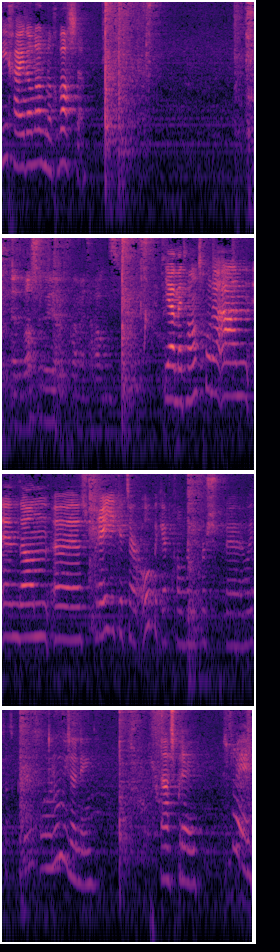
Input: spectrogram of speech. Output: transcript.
die ga je dan ook nog wassen. Het wassen doe je ook gewoon met de hand. Ja, met handschoenen aan en dan eh, spray ik het erop. Ik heb gewoon van die vers... eh, hoe heet dat? Hoe noem je zo'n ding? Nou, spray. Spray.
